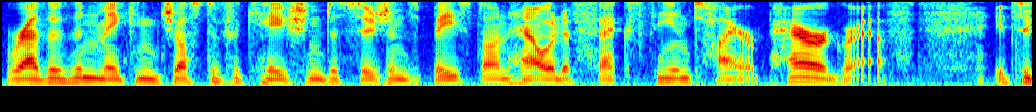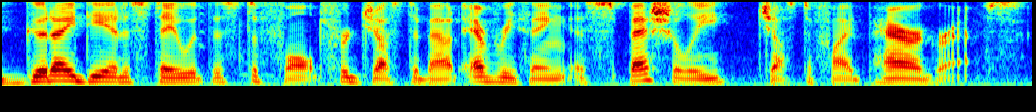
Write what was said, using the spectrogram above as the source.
rather than making justification decisions based on how it affects the entire paragraph. It's a good idea to stay with this default for just about everything, especially justified paragraphs.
